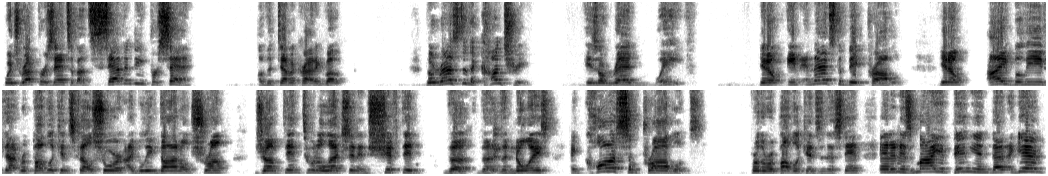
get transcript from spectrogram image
which represents about 70% of the Democratic vote. The rest of the country is a red wave. You know, and, and that's the big problem. You know, I believe that Republicans fell short. I believe Donald Trump jumped into an election and shifted the, the, the noise and caused some problems for the Republicans in this stand. And it is my opinion that, again,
